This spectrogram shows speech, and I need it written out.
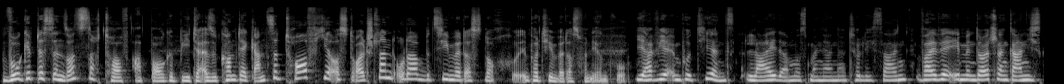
Wo gibt es denn sonst noch Torfabbaugebiete? Also kommt der ganze Torf hier aus Deutschland oder beziehen wir das noch, importieren wir das von irgendwo? Ja, wir importieren es. Leider, muss man ja natürlich sagen, weil wir eben in Deutschland gar nicht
